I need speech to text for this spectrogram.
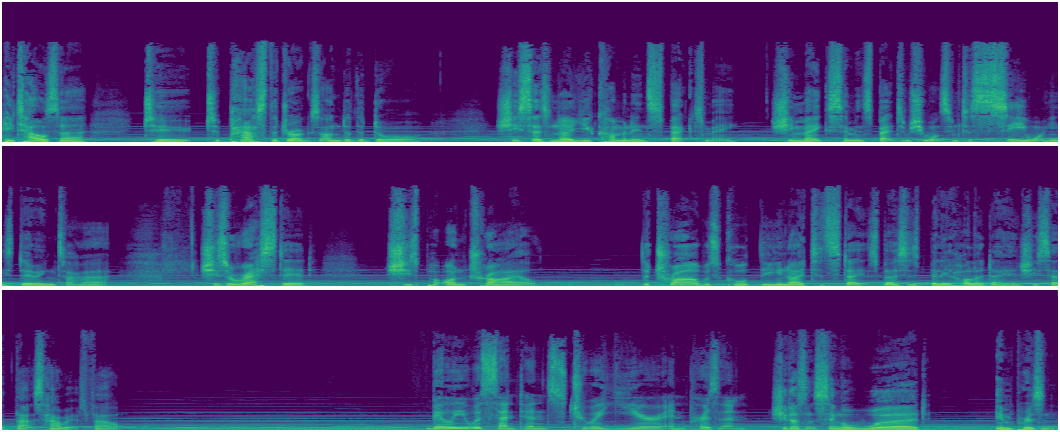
He tells her to, to pass the drugs under the door. She says, No, you come and inspect me. She makes him inspect him. She wants him to see what he's doing to her. She's arrested. She's put on trial. The trial was called the United States versus Billie Holiday, and she said that's how it felt. Billie was sentenced to a year in prison. She doesn't sing a word in prison.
